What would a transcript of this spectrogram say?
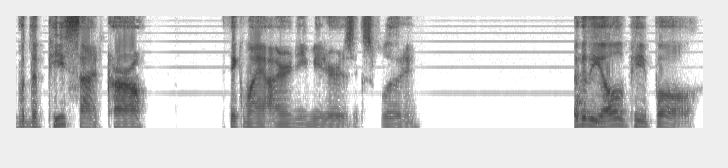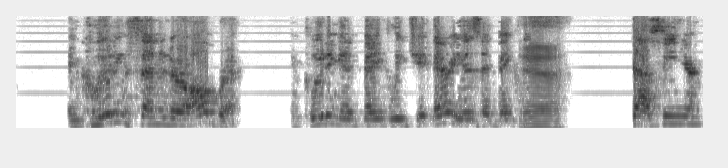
with the peace sign, Carl. I think my irony meter is exploding. Look at the old people. including Senator Albrecht, including Ed. J- There he is, Ed Begley, Yeah. yeah, senior,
